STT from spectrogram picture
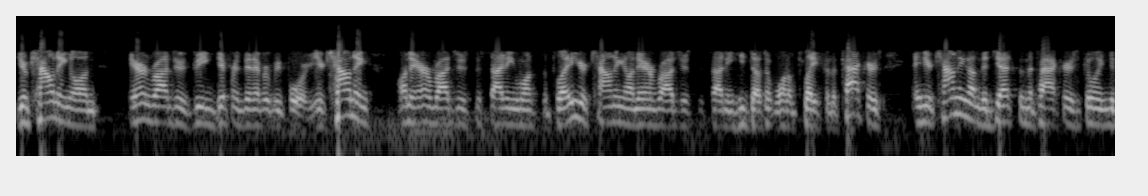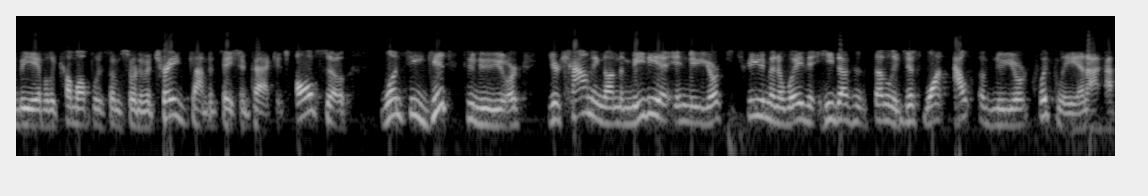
you're counting on Aaron Rodgers being different than ever before. You're counting on Aaron Rodgers deciding he wants to play. You're counting on Aaron Rodgers deciding he doesn't want to play for the Packers. And you're counting on the Jets and the Packers going to be able to come up with some sort of a trade compensation package. Also, once he gets to New York, you're counting on the media in New York to treat him in a way that he doesn't suddenly just want out of New York quickly. And I,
